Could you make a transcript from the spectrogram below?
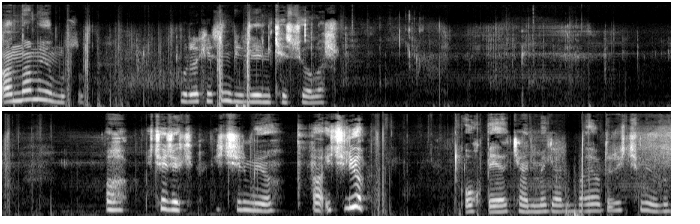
Anlamıyor musun? Burada kesin birilerini kesiyorlar. Ah içecek. İçilmiyor. Aa içiliyor. Oh be kendime geldim. Bayağıdır içmiyordum.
